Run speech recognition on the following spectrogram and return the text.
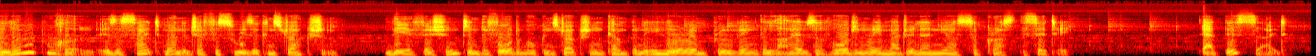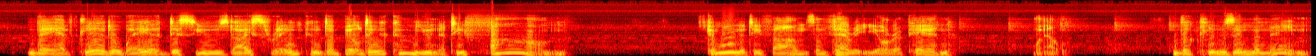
Paloma Pujol is a site manager for Suiza Construction, the efficient and affordable construction company who are improving the lives of ordinary madrileños across the city. At this site, they have cleared away a disused ice rink and are building a community farm. Community farms are very European. Well, the clue's in the name.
